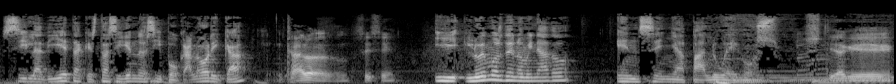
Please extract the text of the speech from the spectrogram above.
si la dieta que está siguiendo es hipocalórica. Claro, sí, sí. Y lo hemos denominado enseñapaluegos. Hostia, qué,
